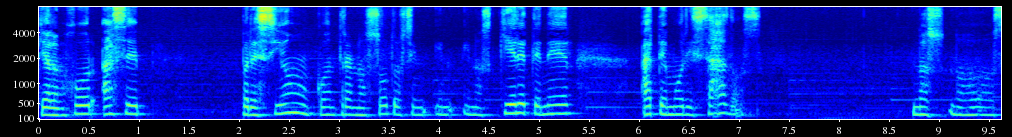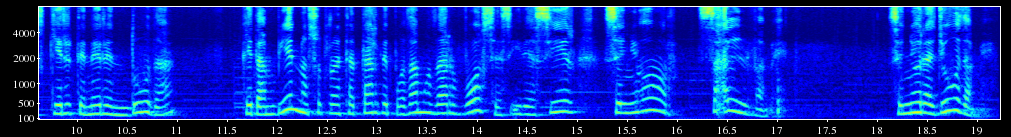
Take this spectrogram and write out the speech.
que a lo mejor hace presión contra nosotros y, nos quiere tener atemorizados, nos, nos quiere tener en duda, que también nosotros esta tarde podamos dar voces y decir, Señor, sálvame, Señor, ayúdame.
